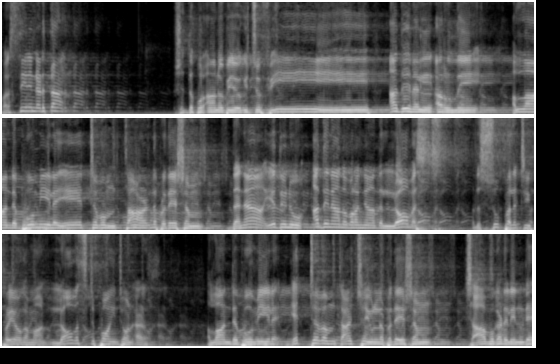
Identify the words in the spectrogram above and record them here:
ഫലസ്തീനിന്റെ അടുത്താണ് വിശുദ്ധ ഖുർആൻ ഉപയോഗിച്ചു ഫീ അതിനൽ അറുളി അള്ളാന്റെ ഭൂമിയിലെ ഏറ്റവും താഴ്ന്ന പ്രദേശം ധനാ യതിനു എന്ന് പറഞ്ഞാൽ ദ ലോവസ്റ്റ് അത് സൂപ്പർലറ്റീവ് പ്രയോഗമാണ്. ലോവസ്റ്റ് പോയിന്റ് ഓൺ എർത്ത് അള്ളാന്റെ ഭൂമിയിലെ ഏറ്റവും താഴ്ചയുള്ള പ്രദേശം ചാവുകടലിന്റെ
